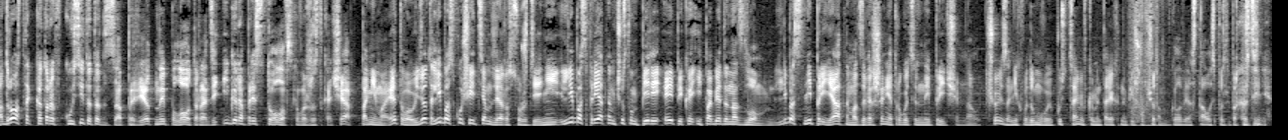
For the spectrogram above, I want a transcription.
Подросток, который вкусит этот запретный плод ради Игоря Престоловского жесткача, помимо этого уйдет либо с кучей тем для рассуждений, либо с приятным чувством переэпика и победы над злом, либо с неприятным от завершения трогательной притчи. Ну, что я за них выдумываю, пусть сами в комментариях напишут, что там в голове осталось после прохождения.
